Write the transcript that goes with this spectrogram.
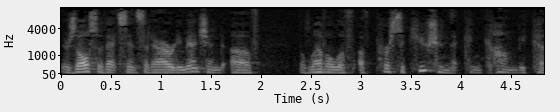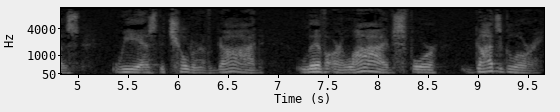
there's also that sense that I already mentioned of the level of, of persecution that can come because we, as the children of God, live our lives for God's glory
